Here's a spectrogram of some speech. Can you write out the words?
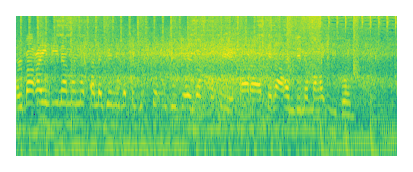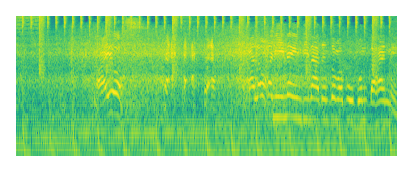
Or baka hindi naman na talaga nila pa gustong i-develop kasi para tirahan din ng mga ibon. Ayos! Akala ko kanina hindi natin to mapupuntahan eh.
